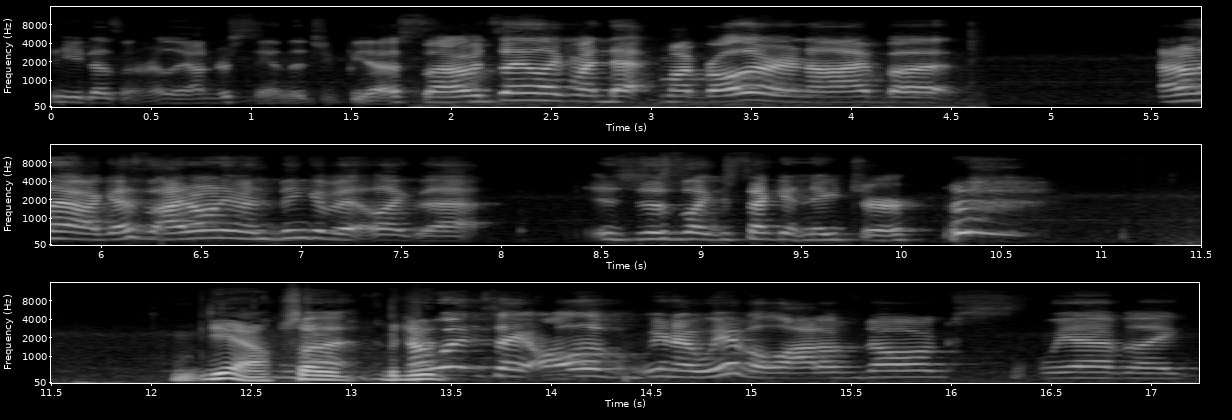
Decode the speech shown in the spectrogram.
he doesn't really understand the GPS. So I would say like my dad, my brother and I, but I don't know. I guess I don't even think of it like that. It's just like second nature. yeah? So, but, but I wouldn't say all of. You know, we have a lot of dogs. We have like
